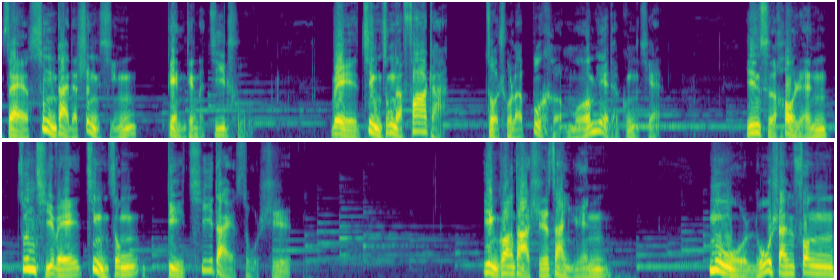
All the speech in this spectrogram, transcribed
在宋代的盛行奠定了基础，为净宗的发展。做出了不可磨灭的贡献，因此后人尊其为净宗第七代祖师。印光大师赞云：“慕庐山峰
